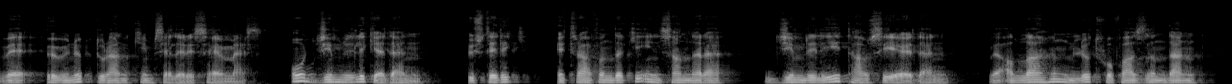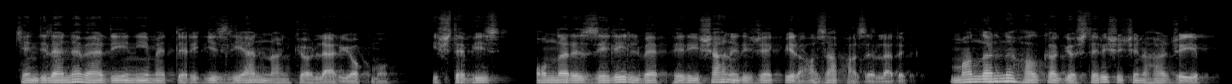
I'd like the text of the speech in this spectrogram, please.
ve övünüp duran kimseleri sevmez. O cimrilik eden, üstelik etrafındaki insanlara cimriliği tavsiye eden ve Allah'ın lütfu fazlından kendilerine verdiği nimetleri gizleyen nankörler yok mu? İşte biz onları zelil ve perişan edecek bir azap hazırladık. Mallarını halka gösteriş için harcayıp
